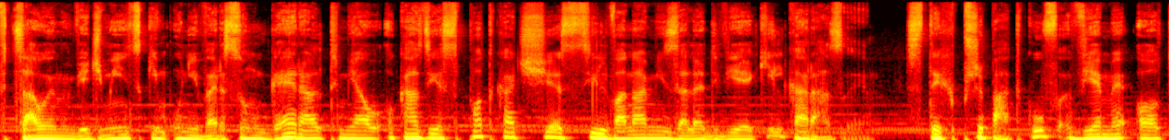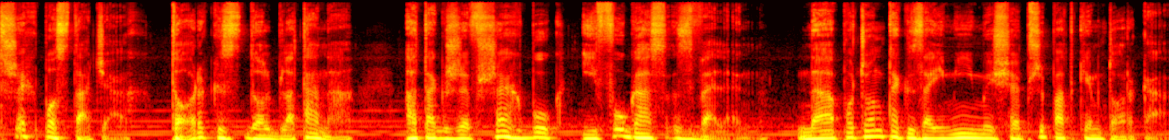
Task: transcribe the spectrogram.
W całym wiedźmińskim uniwersum Geralt miał okazję spotkać się z Sylwanami zaledwie kilka razy. Z tych przypadków wiemy o trzech postaciach: Tork z Dolblatana, a także Wszechbóg i Fugas z Welen. Na początek zajmijmy się przypadkiem Torka.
